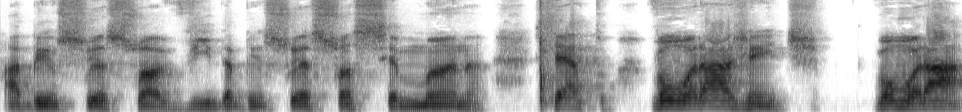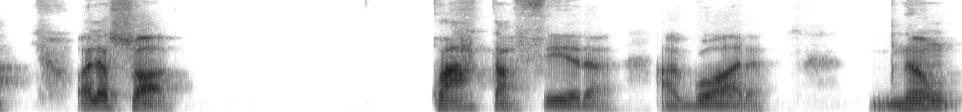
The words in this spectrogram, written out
abençoe a sua vida, abençoe a sua semana, certo? Vamos orar, gente? Vamos orar? Olha só, quarta-feira, agora, não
